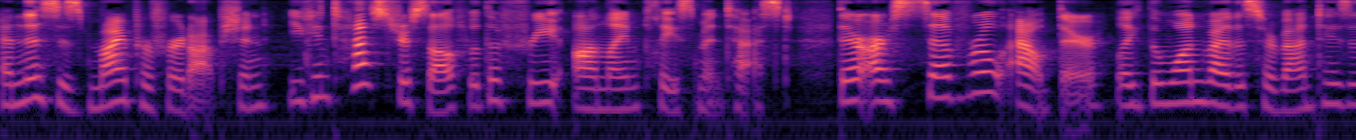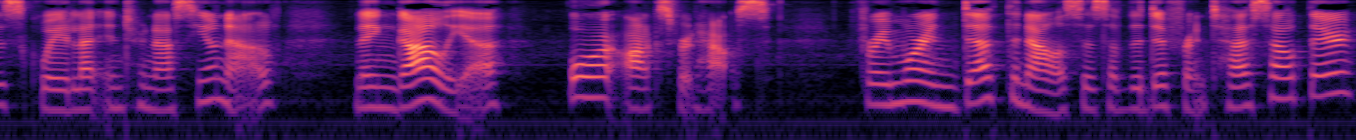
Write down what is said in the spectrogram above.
and this is my preferred option, you can test yourself with a free online placement test. There are several out there, like the one by the Cervantes Escuela Internacional, Lingualia, or Oxford House. For a more in depth analysis of the different tests out there,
